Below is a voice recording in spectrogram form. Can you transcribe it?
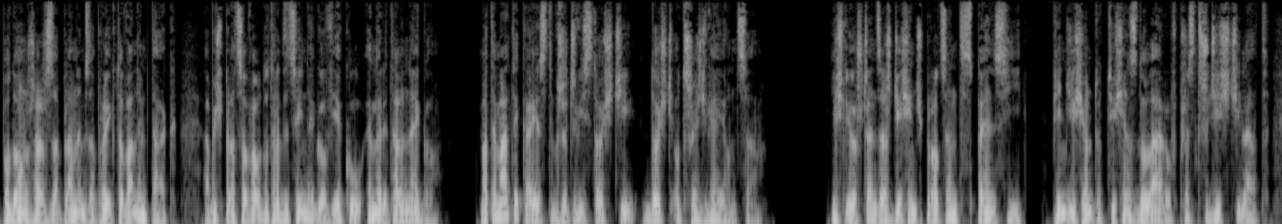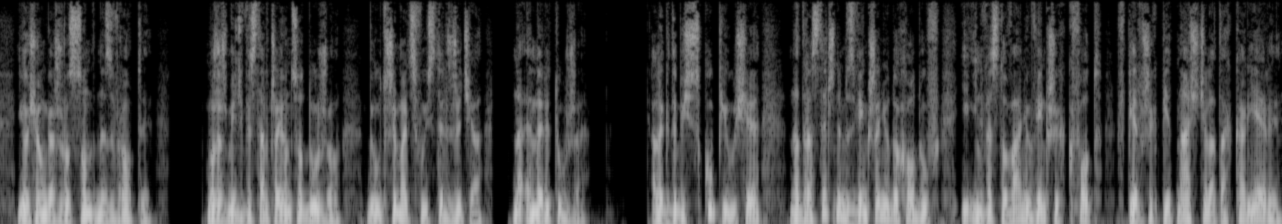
podążasz za planem zaprojektowanym tak, abyś pracował do tradycyjnego wieku emerytalnego. Matematyka jest w rzeczywistości dość otrzeźwiająca. Jeśli oszczędzasz 10% z pensji 50 tysięcy dolarów przez 30 lat i osiągasz rozsądne zwroty, możesz mieć wystarczająco dużo, by utrzymać swój styl życia na emeryturze. Ale gdybyś skupił się na drastycznym zwiększeniu dochodów i inwestowaniu większych kwot w pierwszych 15 latach kariery,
